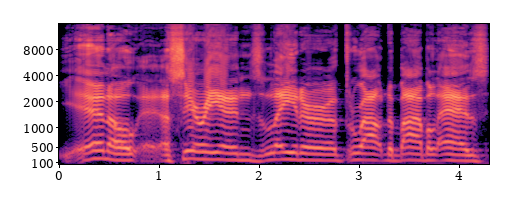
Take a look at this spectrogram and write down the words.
you know, Assyrians later throughout the Bible as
